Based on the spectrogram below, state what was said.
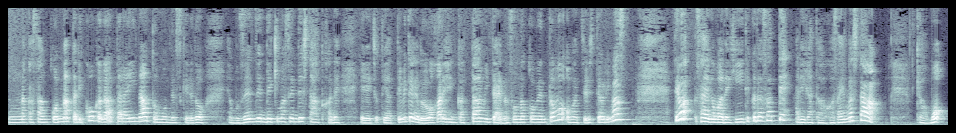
うん、なんか参考になったり効果があったらいいなと思うんですけれど、いやもう全然できませんでしたとかね、えー、ちょっとやってみたけど分かれへんかったみたいなそんなコメントもお待ちしております。では、最後まで聞いてくださってありがとうございました。今日も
